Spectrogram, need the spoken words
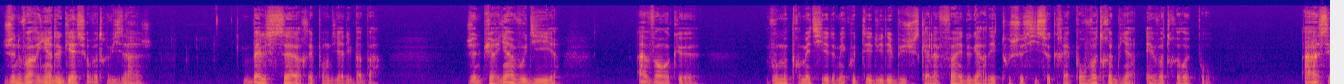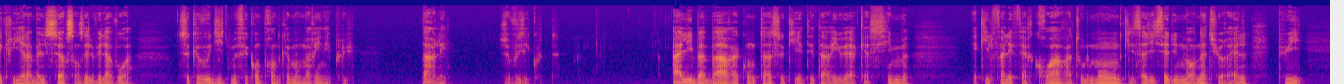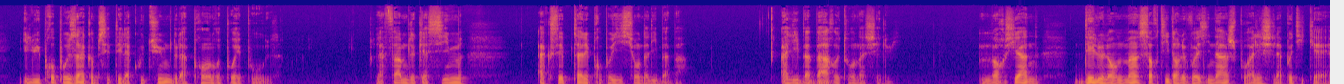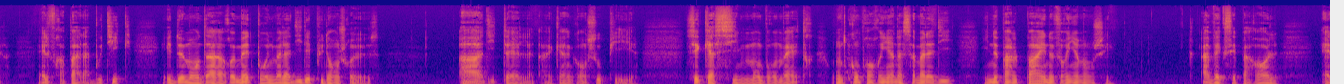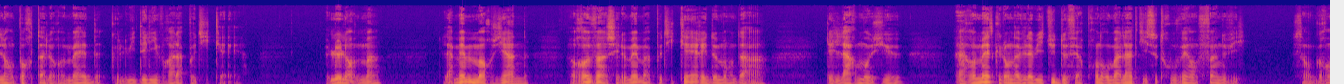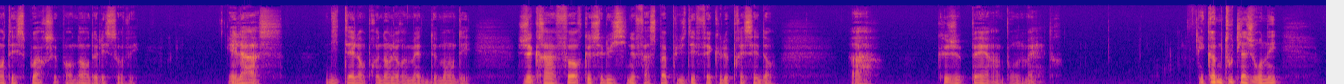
Je ne vois rien de gai sur votre visage. Belle sœur, répondit Ali Baba, je ne puis rien vous dire avant que vous me promettiez de m'écouter du début jusqu'à la fin et de garder tout ceci secret pour votre bien et votre repos. Ah, s'écria la belle-sœur sans élever la voix, ce que vous dites me fait comprendre que mon mari n'est plus. Parlez, je vous écoute. Ali Baba raconta ce qui était arrivé à Cassim et qu'il fallait faire croire à tout le monde qu'il s'agissait d'une mort naturelle, puis il lui proposa, comme c'était la coutume, de la prendre pour épouse. La femme de Cassim accepta les propositions d'Ali Baba. Ali Baba retourna chez lui. Morgiane, dès le lendemain, sortit dans le voisinage pour aller chez l'apothicaire. Elle frappa à la boutique et demanda un remède pour une maladie des plus dangereuses. Ah, dit-elle avec un grand soupir, c'est Cassim, mon bon maître. On ne comprend rien à sa maladie. Il ne parle pas et ne veut rien manger. Avec ces paroles, elle emporta le remède que lui délivra l'apothicaire. Le lendemain, la même Morgiane revint chez le même apothicaire et demanda, les larmes aux yeux, un remède que l'on avait l'habitude de faire prendre aux malades qui se trouvaient en fin de vie, sans grand espoir cependant de les sauver. Hélas, dit-elle en prenant le remède demandé, je crains fort que celui-ci ne fasse pas plus d'effet que le précédent. Ah, que je perds un bon maître. Et comme toute la journée,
